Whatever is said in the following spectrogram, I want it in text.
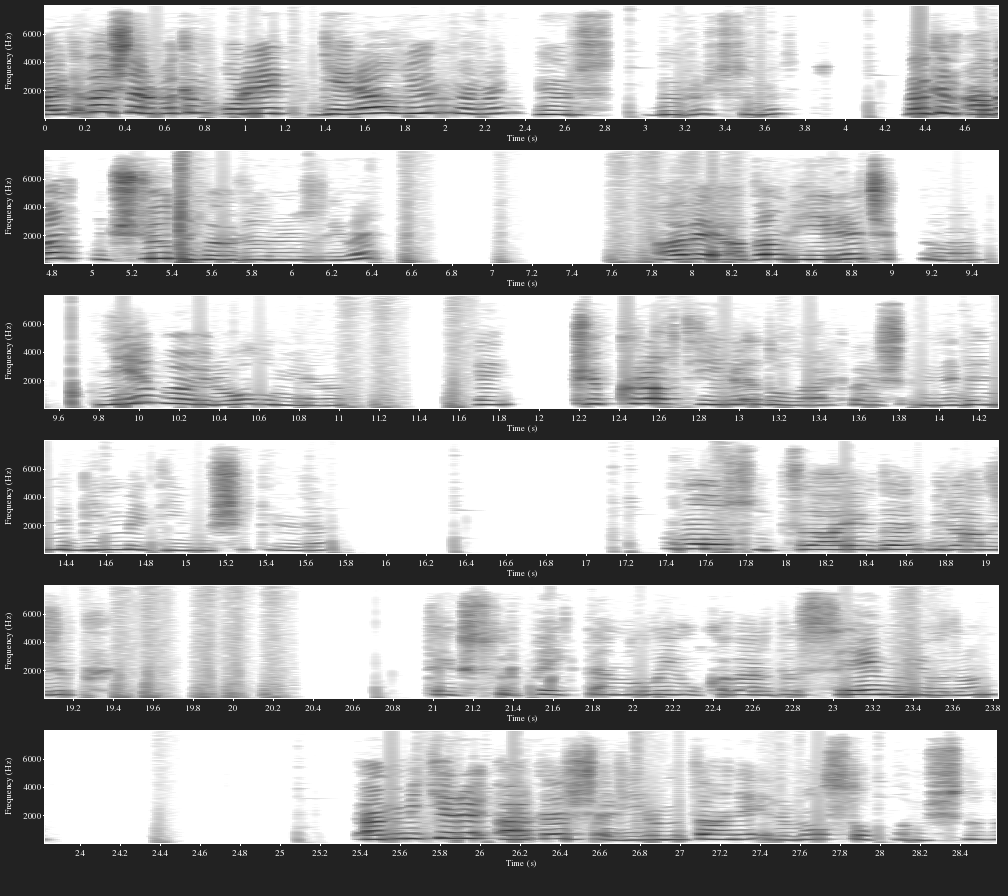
Arkadaşlar bakın oraya geri alıyorum hemen görür, görürsünüz. Bakın adam uçuyordu gördüğünüz gibi. Abi adam hile çıktı lan. Niye böyle oğlum ya? Yani Cubecraft hile dolu arkadaşlar. Nedenini bilmediğim bir şekilde. Ama olsun. Drive'da birazcık tekstür pack'ten dolayı o kadar da sevmiyorum. Ben bir kere arkadaşlar 20 tane elmas toplamıştım.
